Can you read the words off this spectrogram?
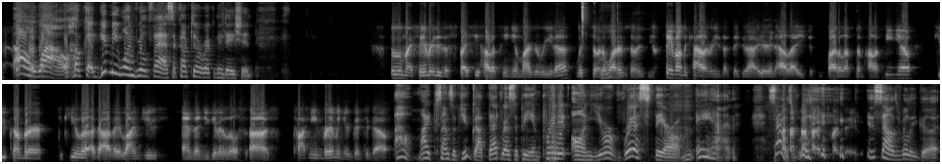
Oh wow! Okay, give me one real fast. A cocktail recommendation. Ooh, my favorite is a spicy jalapeno margarita with soda water. So you know, save on the calories as they do out here in LA. You just bottle up some jalapeno, cucumber, tequila, agave, lime juice, and then you give it a little uh, Tajín rim, and you're good to go. Oh, Mike, sounds like you've got that recipe imprinted on your wrist there. Oh, man, sounds really. That's my favorite. it sounds really good.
